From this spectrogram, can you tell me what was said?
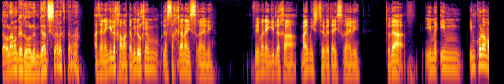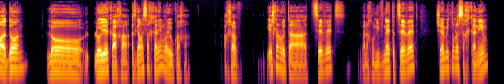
את העולם הגדול למדינת ישראל הקטנה. אז אני אגיד לך מה, תמיד הולכים לשחקן הישראלי. ואם אני אגיד לך, מה עם איש צוות הישראלי? אתה יודע, אם, אם, אם כל המועדון לא, לא יהיה ככה, אז גם השחקנים לא יהיו ככה. עכשיו, יש לנו את הצוות, ואנחנו נבנה את הצוות, שהם ייתנו לשחקנים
